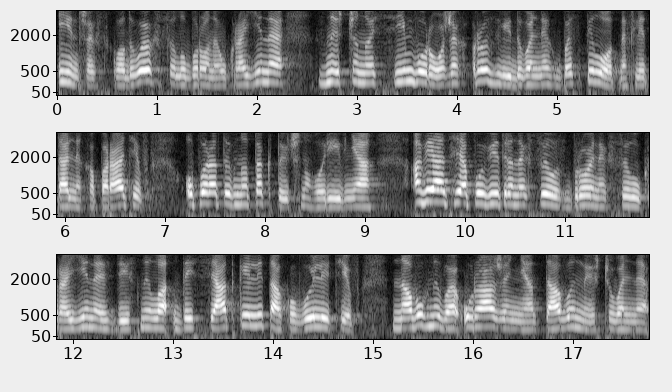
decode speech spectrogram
інших складових сил оборони України знищено сім ворожих розвідувальних безпілотних літальних апаратів оперативно-тактичного рівня. Авіація повітряних сил збройних сил України здійснила десятки літаковилітів на вогневе ураження та винищувальне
